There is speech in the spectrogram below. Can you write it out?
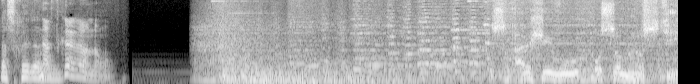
Naschledanou. Naschledanou. Z archivu osobností.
